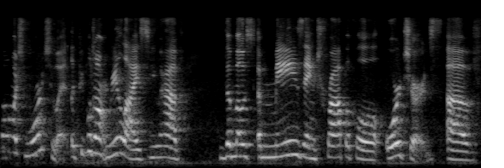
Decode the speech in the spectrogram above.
so much more to it. Like people don't realize you have the most amazing tropical orchards of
